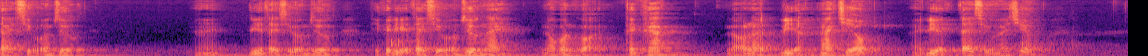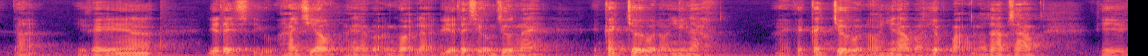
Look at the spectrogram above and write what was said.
tài xỉu âm dương. Đấy, đĩa tài xỉu âm dương. Thì cái đĩa tài xỉu âm dương này nó còn gọi cách khác đó là đĩa hai chiều. Đấy, đĩa tài xỉu hai chiều. Đó. thì cái ờ, đĩa tài xỉu hai chiều hay là gọi gọi là đĩa tài xỉu âm dương này cái cách chơi của nó như nào? Đấy, cái cách chơi của nó như nào và hiệu quả của nó ra làm sao? Thì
